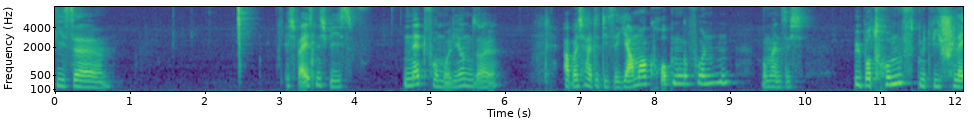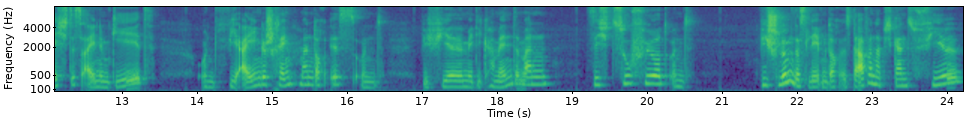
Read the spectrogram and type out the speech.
diese, ich weiß nicht, wie ich es nett formulieren soll, aber ich hatte diese Jammergruppen gefunden, wo man sich übertrumpft mit wie schlecht es einem geht und wie eingeschränkt man doch ist und wie viel Medikamente man sich zuführt und wie schlimm das Leben doch ist. Davon habe ich ganz viel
